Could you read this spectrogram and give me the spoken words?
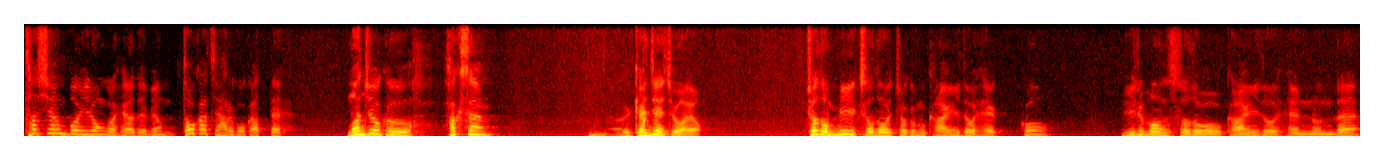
다시 한번 이런 거 해야 되면 똑같이 할 것 같아. 먼저 그 학생 굉장히 좋아요. 저도 미국서도 조금 강의도 했고 일본서도 강의도 했는데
